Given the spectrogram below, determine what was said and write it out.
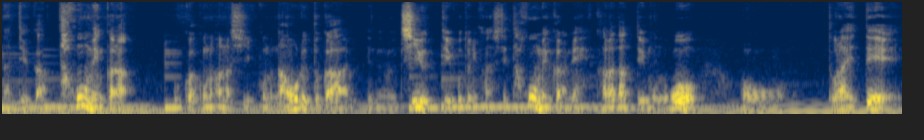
何て言うか多方面から僕はこの話この治るとか治癒っていうことに関して多方面からね体っていうものを捉えて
